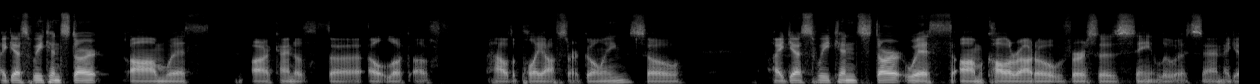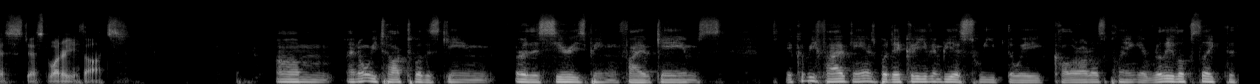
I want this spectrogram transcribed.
I guess we can start um, with our kind of the outlook of how the playoffs are going. So I guess we can start with um, Colorado versus St. Louis. And I guess just what are your thoughts? Um, I know we talked about this game or this series being five games. It could be five games, but it could even be a sweep the way Colorado's playing. It really looks like that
